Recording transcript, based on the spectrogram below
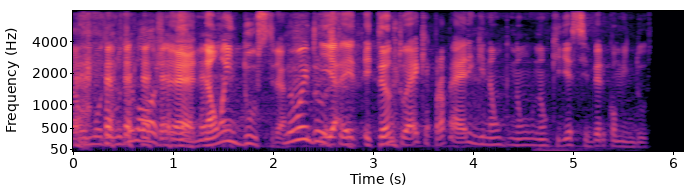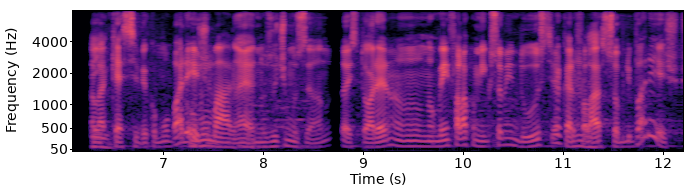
É o modelo de loja. é, não a indústria. Não a indústria. E, e, e, tanto é que a própria Ering não, não, não queria se ver como indústria. Ela Sim. quer se ver como varejo. Como marca. Né? Nos últimos anos, a história não, não vem falar comigo sobre indústria, eu quero uhum. falar sobre varejo.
